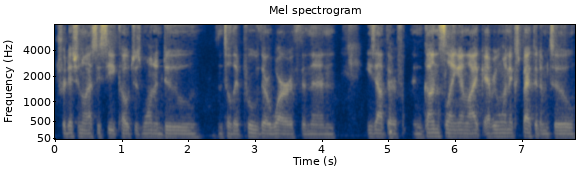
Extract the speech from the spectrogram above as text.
traditional SEC coaches want to do until they prove their worth, and then he's out there fucking gunslinging like everyone expected him to.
